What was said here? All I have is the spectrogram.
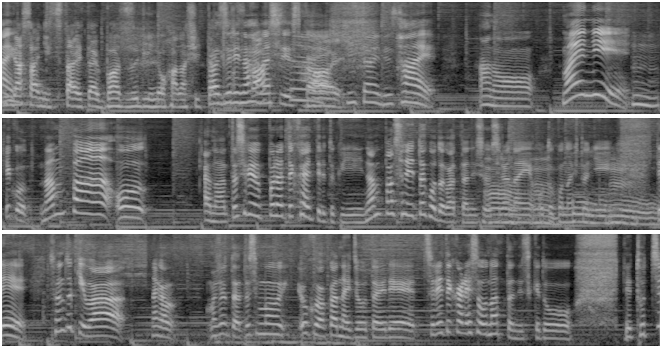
皆さんに伝えたいバズりの話バズりの話ですか？はい。聞きたいです、はい、あの前に、うん。結構ナンパをあの私が酔っ払って帰ってる時にナンパされたことがあったんですよ知らない男の人に。うん。でその時はなんか、まあ、ちょっと私もよくわかんない状態で連れてかれそうになったんですけどで途中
